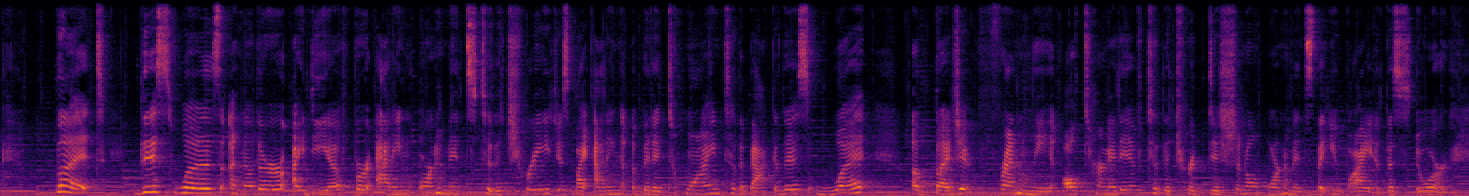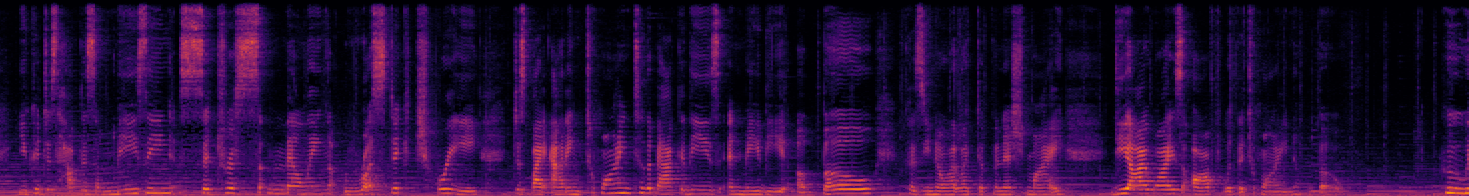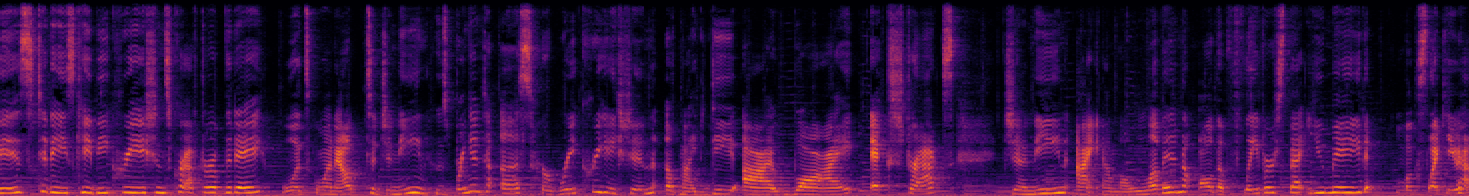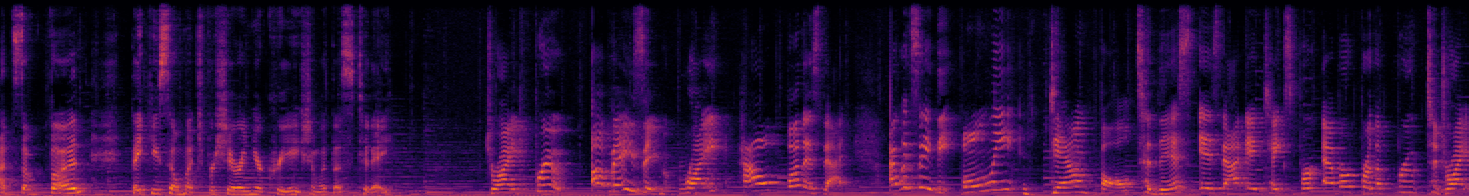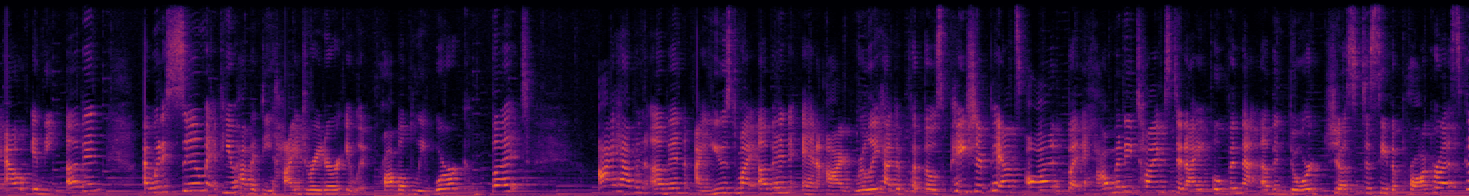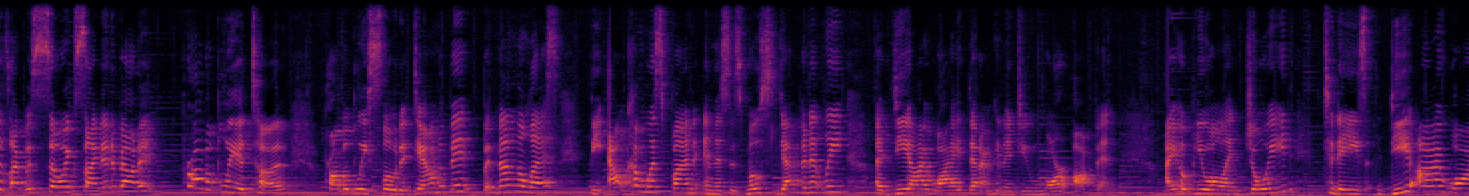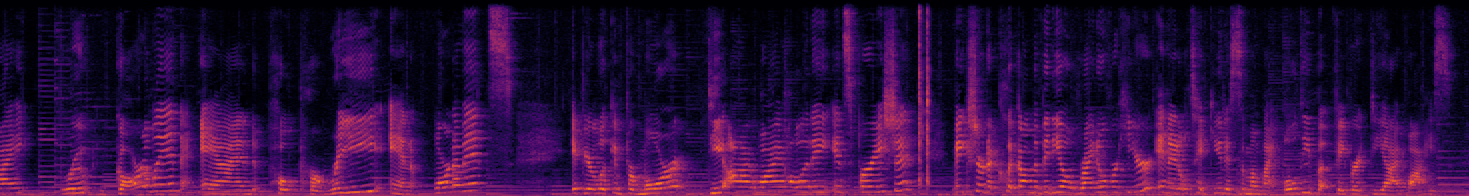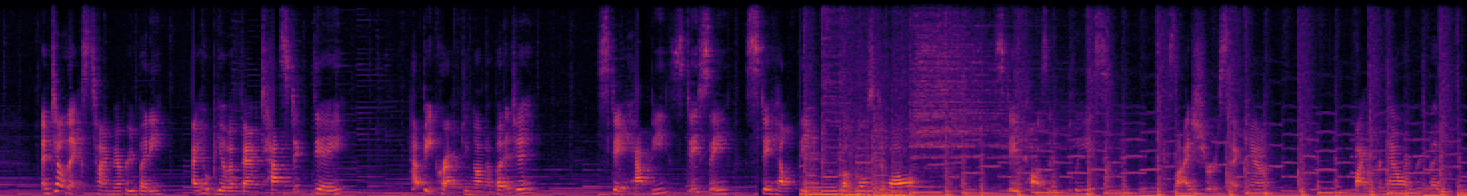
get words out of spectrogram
but this was another idea for adding ornaments to the tree just by adding a bit of twine to the back of this. What a budget friendly alternative to the traditional ornaments that you buy at the store. You could just have this amazing citrus smelling rustic tree just by adding twine to the back of these and maybe a bow because you know I like to finish my DIYs off with a twine bow. Who is today's KB Creations Crafter of the Day? Well, it's going out to Janine, who's bringing to us her recreation of my DIY extracts. Janine, I am loving all the flavors that you made. Looks like you had some fun. Thank you so much for sharing your creation with us today. Dried fruit, amazing, right? How fun is that? I would say the only downfall to this is that it takes forever for the fruit to dry out in the oven. I would assume if you have a dehydrator, it would probably work, but I have an oven, I used my oven, and I really had to put those patient pants on, but how many times did I open that oven door just to see the progress because I was so excited about it? Probably a ton, probably slowed it down a bit, but nonetheless, the outcome was fun and this is most definitely a DIY that I'm gonna do more often. I hope you all enjoyed today's DIY fruit garland and potpourri and ornaments. If you're looking for more DIY holiday inspiration, make sure to click on the video right over here and it'll take you to some of my oldie but favorite DIYs. Until next time, everybody, I hope you have a fantastic day. Happy crafting on a budget. Stay happy, stay safe, stay healthy, but most of all, stay positive, please. Because I sure as heck am. Bye for now, everybody.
